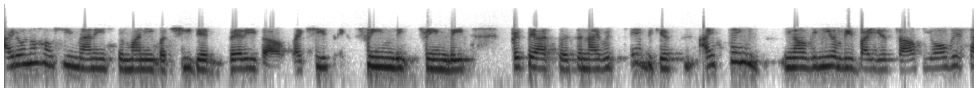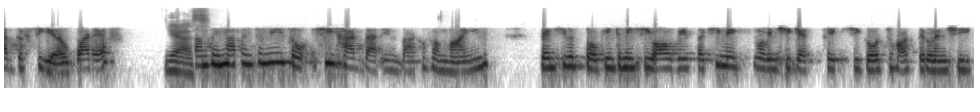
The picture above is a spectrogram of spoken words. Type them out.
I don't know how she managed the money, but she did very well. Like she's extremely extremely prepared person, I would say, because I think, you know, when you live by yourself, you always have the fear. What if yes. something happened to me? So she had that in back of her mind. When she was talking to me, she always, like, she makes sure when she gets sick, she goes to hospital and she,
